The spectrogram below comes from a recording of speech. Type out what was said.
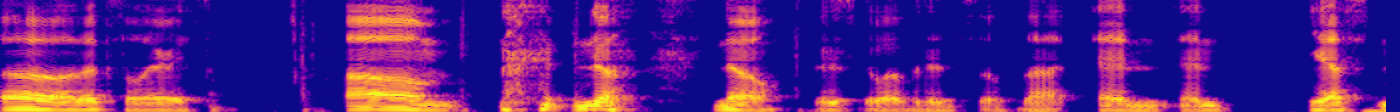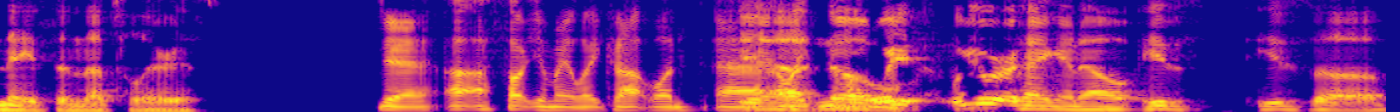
oh, that's hilarious. Um, no, no, there's no evidence of that. And and yes, Nathan, that's hilarious. Yeah, I, I thought you might like that one. Uh, yeah, like no, we we were hanging out. He's he's uh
